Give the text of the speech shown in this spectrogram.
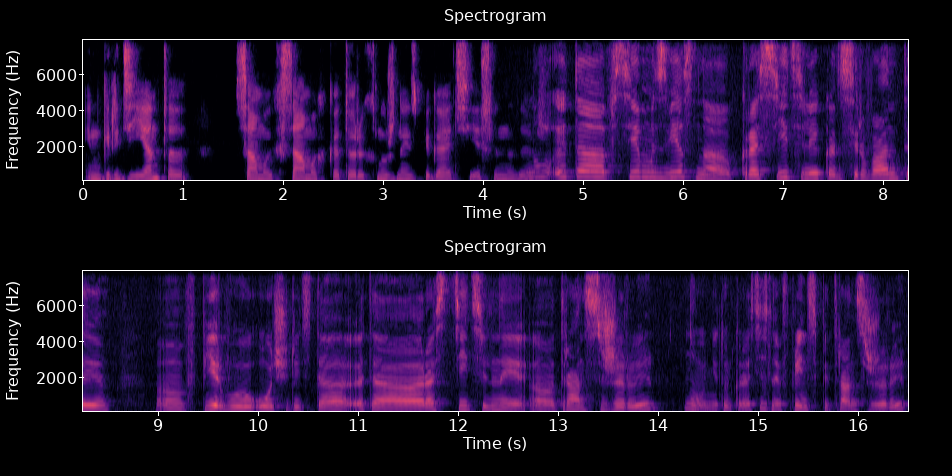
ингредиента самых-самых, которых нужно избегать, если назовешь? Ну, это всем известно. Красители, консерванты, э, в первую очередь, да, это растительные э, трансжиры, ну, не только растительные, в принципе, трансжиры.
